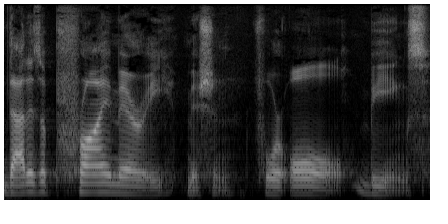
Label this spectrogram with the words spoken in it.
That is a primary mission for all beings.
